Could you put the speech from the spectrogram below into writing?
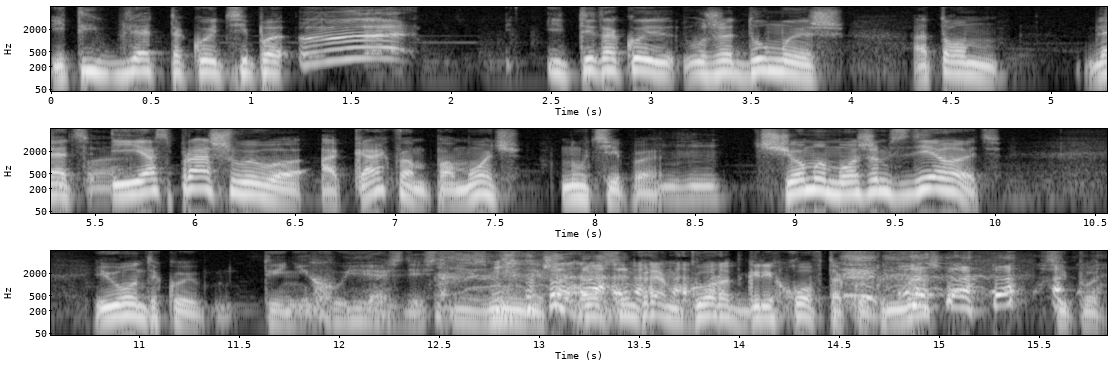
И ты, блядь, такой, типа... «А!» И ты такой уже думаешь о том... Блядь, Типа- и я спрашиваю его, а как вам помочь? Ну, типа, что мы можем сделать? И он такой, ты нихуя здесь не изменишь. То есть он прям город грехов такой, понимаешь? Типа,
